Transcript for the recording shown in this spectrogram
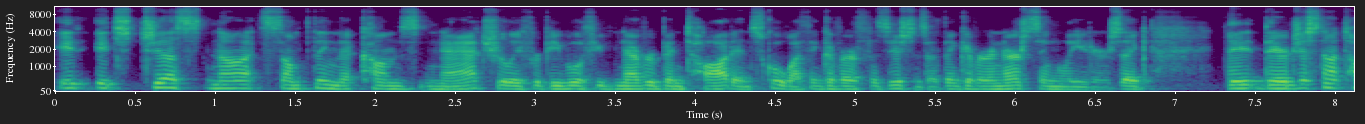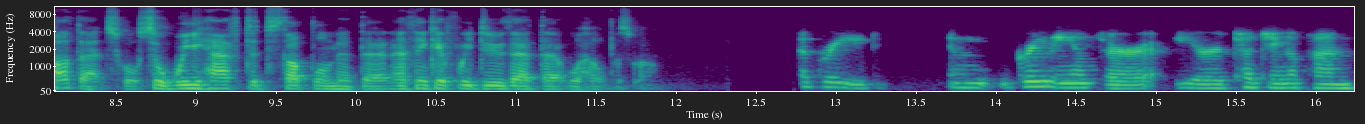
It, it's just not something that comes naturally for people if you've never been taught in school. I think of our physicians, I think of our nursing leaders. Like they, they're just not taught that in school. So we have to supplement that. And I think if we do that, that will help as well. Agreed. And great answer. You're touching upon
